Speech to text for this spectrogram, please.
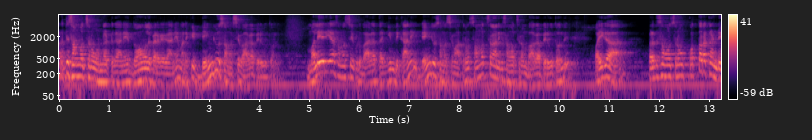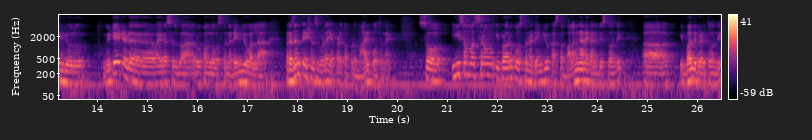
ప్రతి సంవత్సరం ఉన్నట్టుగానే దోమలు పెరగగానే మనకి డెంగ్యూ సమస్య బాగా పెరుగుతుంది. మలేరియా సమస్య ఇప్పుడు బాగా తగ్గింది కానీ డెంగ్యూ సమస్య మాత్రం సంవత్సరానికి సంవత్సరం బాగా పెరుగుతోంది. పైగా ప్రతి సంవత్సరం కొత్త రకం డెంగ్యూలు మ్యుటేటెడ్ వైరస్ల ద్వారా రూపంలో వస్తున్న డెంగ్యూ వల్ల ప్రజెంటేషన్స్ కూడా ఎప్పటికప్పుడు మారిపోతున్నాయి. సో ఈ సంవత్సరం ఇప్పటివరకు వస్తున్న డెంగ్యూ కాస్త బలంగానే కనిపిస్తోంది. ఇబ్బంది పెడుతోంది.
